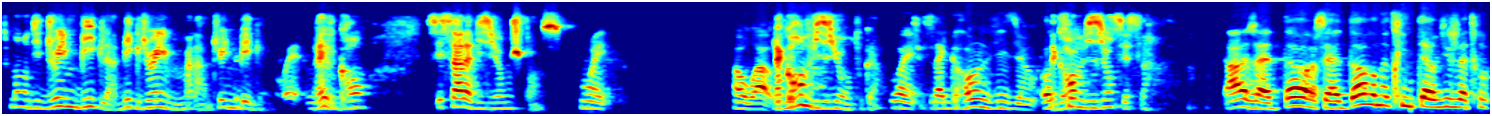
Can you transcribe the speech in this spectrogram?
Tout le monde dit dream big là, big dream, voilà, dream big. Rêve grand. C'est ça la vision, je pense. Oui. Oh, wow. La grande vision, en tout cas. Oui, la grande vision. La grande vision, c'est ça. Ah, j'adore, j'adore notre interview, je la trouve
